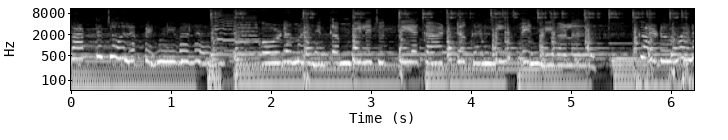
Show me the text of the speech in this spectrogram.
കാട്ടുചോല പെണ്ണിവൾ കോടമഞ്ഞൻ കമ്പിളി ചുറ്റിയ കാട്ടുകണ്ണി പെണ്ണിവൾ കടുമണത്തീല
